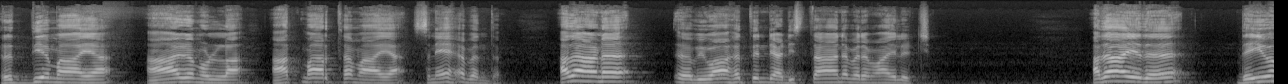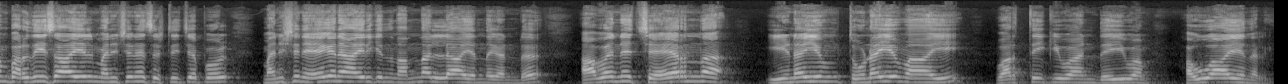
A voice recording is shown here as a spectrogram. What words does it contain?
ഹൃദ്യമായ ആഴമുള്ള ആത്മാർത്ഥമായ സ്നേഹബന്ധം. അതാണ് വിവാഹത്തിന്റെ അടിസ്ഥാനപരമായ ലക്ഷ്യം. അതായത് ദൈവം പറദീസായിൽ മനുഷ്യനെ സൃഷ്ടിച്ചപ്പോൾ മനുഷ്യൻ ഏകനായിരിക്കുന്ന നന്നല്ല എന്ന് കണ്ട് അവന് ചേർന്ന ഇണയും തുണയുമായി വർത്തിക്കുവാൻ ദൈവം ഹൗവായെ നൽകി.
